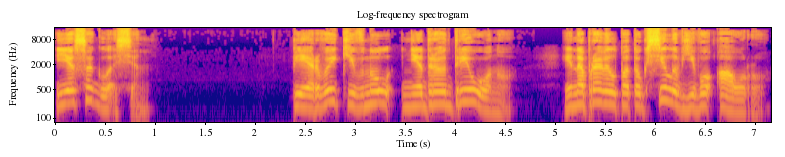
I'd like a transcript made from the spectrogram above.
«Я согласен». Первый кивнул недродриону и направил поток силы в его ауру.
